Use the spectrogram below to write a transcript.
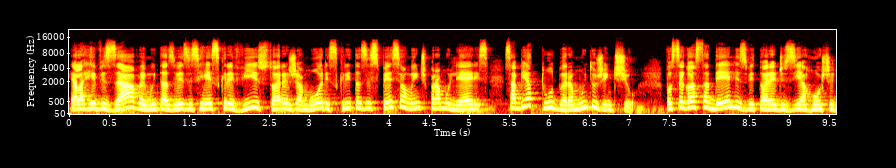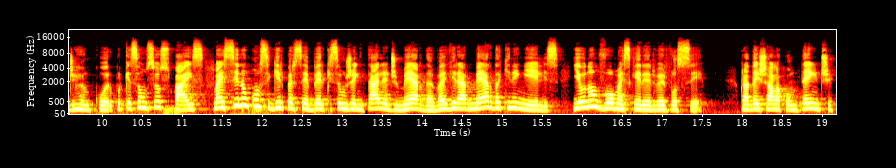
Ela revisava e muitas vezes reescrevia histórias de amor escritas especialmente para mulheres. Sabia tudo, era muito gentil. Você gosta deles, Vitória dizia roxa de rancor, porque são seus pais, mas se não conseguir perceber que são gentalha de merda, vai virar merda que nem eles, e eu não vou mais querer ver você. Para deixá-la contente,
